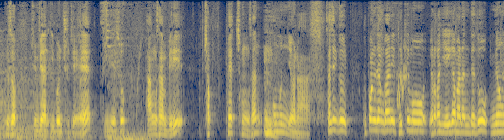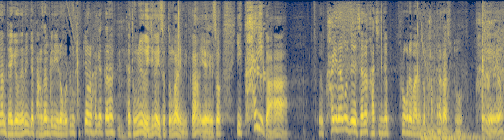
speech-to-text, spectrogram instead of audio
그래서 준비한 이번 주제 비리의수 방산비리 적폐청산 호문연화. 사실 그 국방장관이 그렇게 뭐 여러 가지 얘기가 많았는데도 분명한 배경에는 이제 방산비리 이런 것좀 척결을 하겠다는 대통령의 의지가 있었던 거 아닙니까? 예, 그래서 이 카이가 그 카이라고 이제 제가 같이 이제 프로그램 하는 그 파페라 가수도 카이예요.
